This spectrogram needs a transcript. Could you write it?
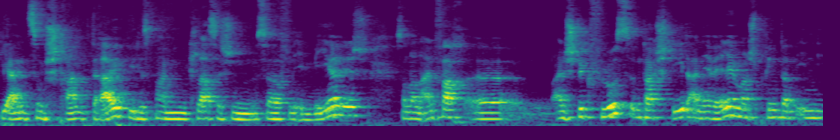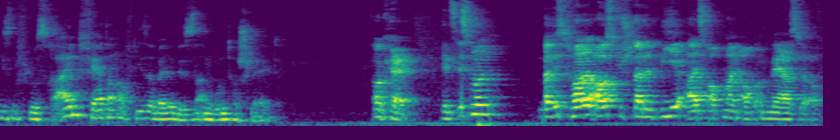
die einen zum Strand treibt, wie das beim klassischen Surfen im Meer ist, sondern einfach äh, ein Stück Fluss und da steht eine Welle, man springt dann in diesen Fluss rein, fährt dann auf dieser Welle, bis es einen runterschlägt. Okay, jetzt ist man, man ist voll ausgestattet, wie als ob man auch im Meer surft.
